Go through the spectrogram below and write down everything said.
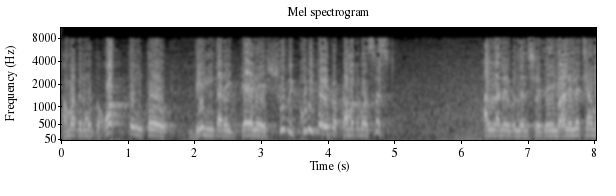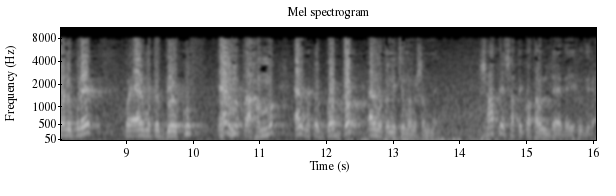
আমাদের মধ্যে অত্যন্ত দিনদারি জ্ঞানে খুবই খুবই পরিপক্ক, আমাদের মধ্যে শ্রেষ্ঠ। আল্লাহ নবী বললেন, সে যে ইমান এনেছে আমার উপরে এর মতো বেওকুফ, এর মতো হাম্মক এর মতো গর্ধব এর মতো নিচু মানুষ আর নেই। সাথে সাথে কথা উল্টে দেয় ইহুদিরা।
